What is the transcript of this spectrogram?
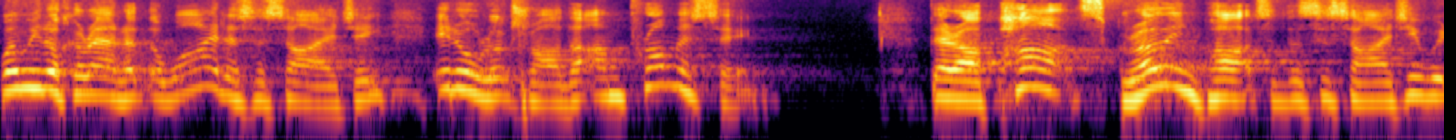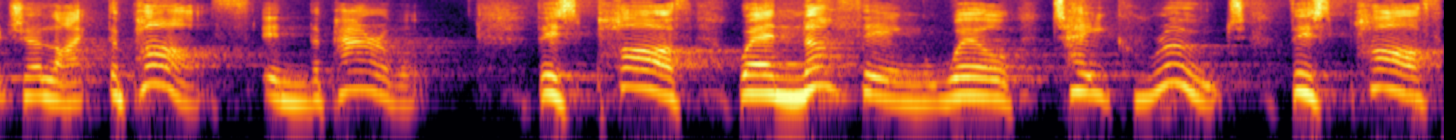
When we look around at the wider society, it all looks rather unpromising. There are parts, growing parts of the society, which are like the path in the parable. this path where nothing will take root, this path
